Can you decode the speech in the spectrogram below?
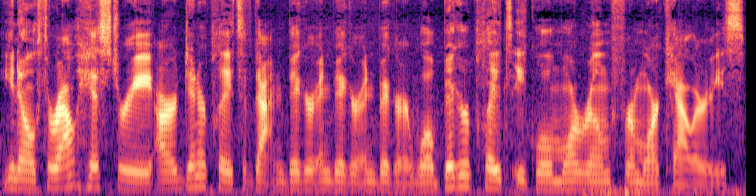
you know, throughout history, our dinner plates have gotten bigger and bigger and bigger. Well, bigger plates equal more room for more calories.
